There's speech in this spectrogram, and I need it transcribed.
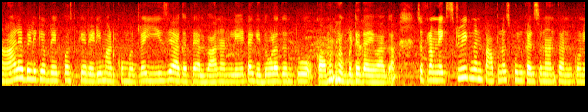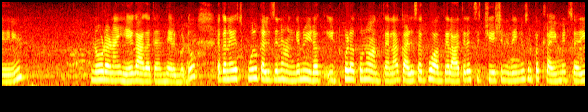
ನಾಳೆ ಬೆಳಿಗ್ಗೆ ಬ್ರೇಕ್ಫಾಸ್ಟ್ಗೆ ರೆಡಿ ಮಾಡ್ಕೊಂಬಿಟ್ರೆ ಈಸಿ ಆಗುತ್ತೆ ಅಲ್ವಾ? ನಾನು ಲೇಟಾಗಿ ಎದ್ದೋಳೋದಂತೂ ಕಾಮನ್ ಆಗಿಬಿಟ್ಟಿದೆ ಇವಾಗ. ಸೊ ಫ್ರಮ್ ನೆಕ್ಸ್ಟ್ ವೀಕ್ ನನ್ನ ಪಾಪನ ಸ್ಕೂಲ್ ಕಳಿಸೋಣ ಅಂತ ಅಂದ್ಕೊಂಡಿದ್ದೀನಿ ನೋಡೋಣ ಹೇಗಾಗತ್ತೆ ಅಂತ ಹೇಳ್ಬಿಟ್ಟು. ಯಾಕಂದರೆ ಸ್ಕೂಲ್ ಕಳಿಸೋಣ ಹಾಗೇನು ಇಡಕ್ಕೆ ಇಟ್ಕೊಳ್ಳೋಕ್ಕೂ ಆಗ್ತಾಯಿಲ್ಲ ಕಳ್ಸೋಕ್ಕೂ ಆಗ್ತಾಯಿಲ್ಲ ಆ ಥರ ಸಿಚುಯೇಷನ್ ಇದೆ. ಇನ್ನೂ ಸ್ವಲ್ಪ ಕ್ಲೈಮೇಟ್ ಸರಿ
